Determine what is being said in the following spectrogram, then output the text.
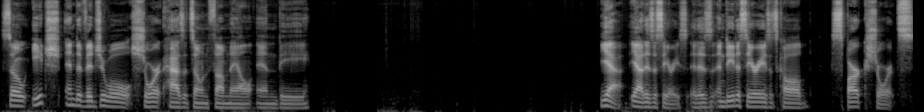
so each individual short has its own thumbnail in the Yeah, yeah, it is a series. It is indeed a series. It's called Spark Shorts.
